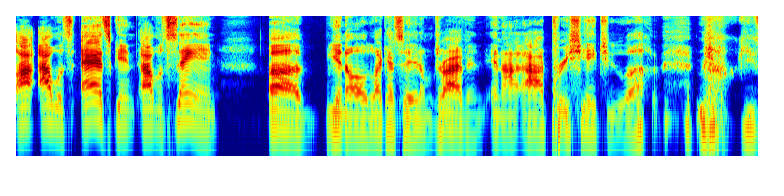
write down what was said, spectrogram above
I, I was asking, I was saying, uh, you know, like I said, I'm driving, and I, I appreciate you uh, you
